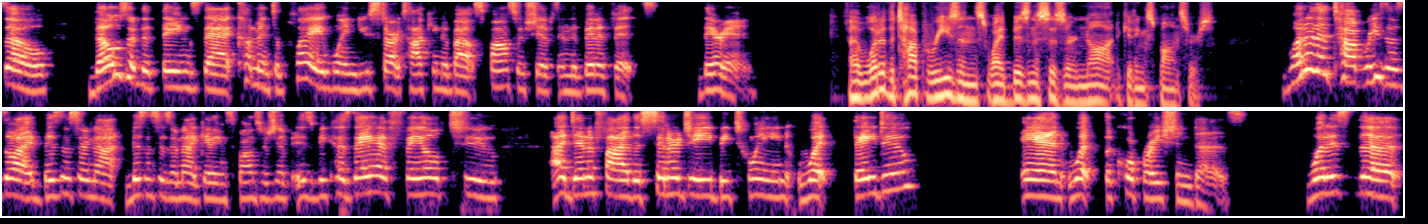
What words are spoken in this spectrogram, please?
so those are the things that come into play when you start talking about sponsorships and the benefits therein. Uh, what are the top reasons why businesses are not getting sponsors? What are the top reasons why business are not businesses are not getting sponsorship is because they have failed to identify the synergy between what they do and what the corporation does. What is the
